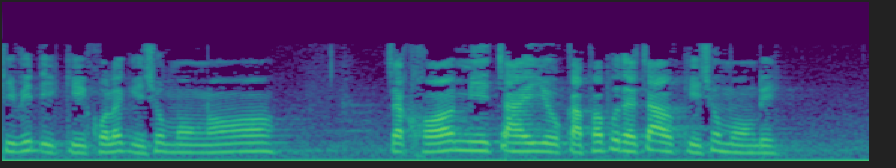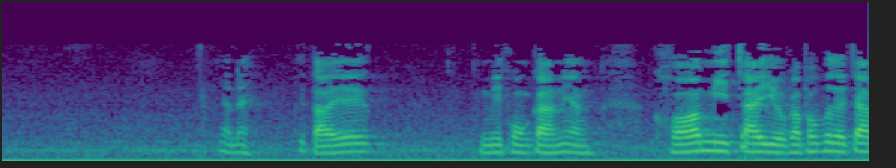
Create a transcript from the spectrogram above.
ชีวิตอีกกี่คนละกี่ชั่วโมงเนาะ จะขอมีใจอยู่กับพระพุทธเจ้ากี่ชั่วโมงดีนะพี่ต่อยมีโครงการนี่ยังขอมีใจอยู่กับพระพุทธเจ้า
